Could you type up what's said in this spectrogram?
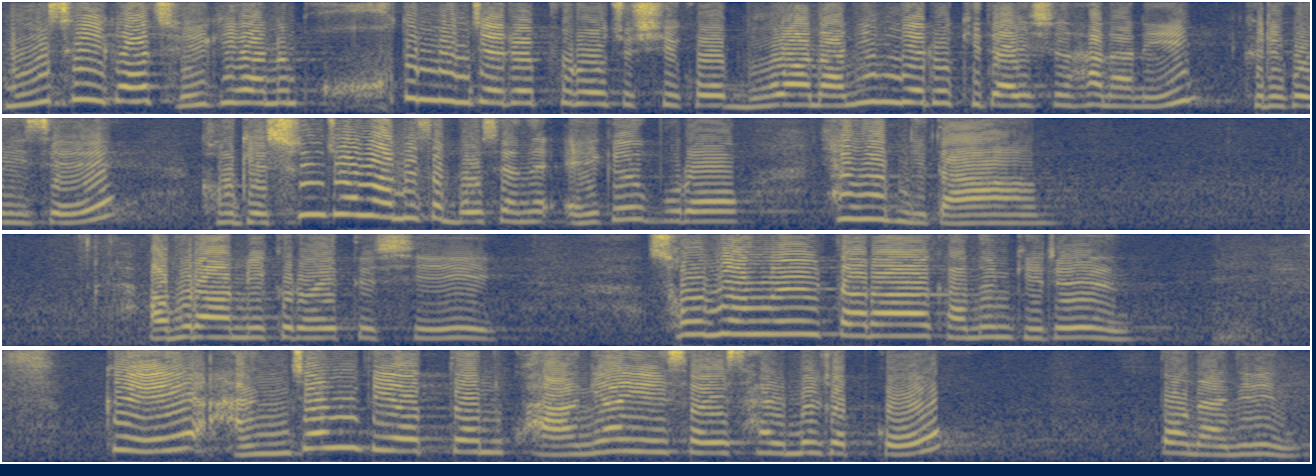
모세가 제기하는 모든 문제를 풀어주시고 무한한 인내로 기다리신 하나님 그리고 이제 거기에 순종하면서 모세는 애굽으로 향합니다. 아브라함이 그러했듯이 소명을 따라가는 길은 꽤 안정되었던 광야에서의 삶을 접고 떠나는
